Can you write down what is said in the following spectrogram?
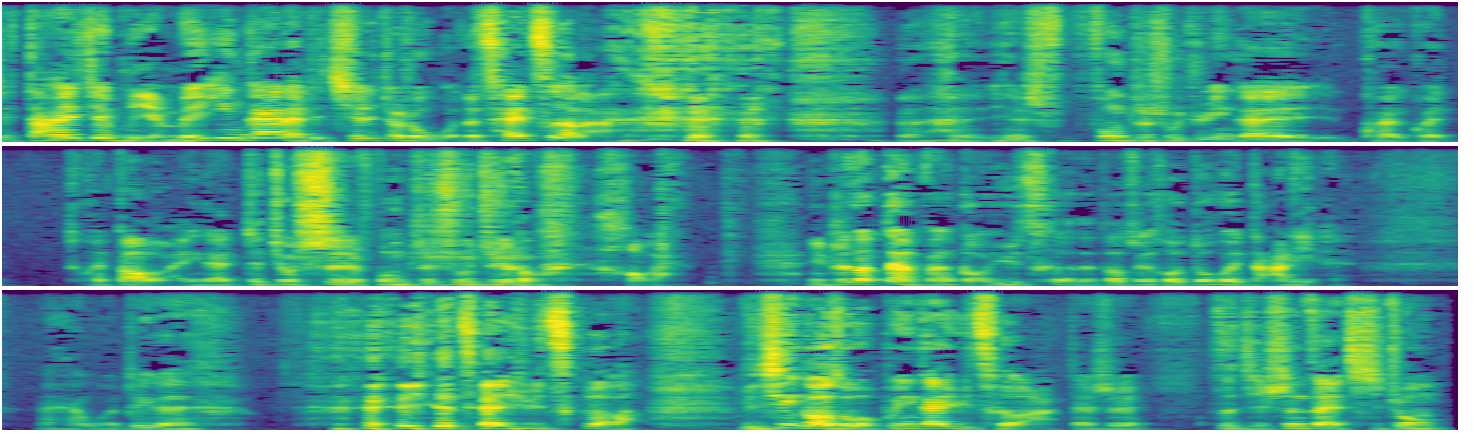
这当然这也没应该了，这其实就是我的猜测了。呃，峰值数据应该快快快到了吧？应该这就是峰值数据了吧？好吧。你知道，但凡搞预测的，到最后都会打脸。哎，我这个 也在预测了，理性告诉我不应该预测啊，但是自己身在其中，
